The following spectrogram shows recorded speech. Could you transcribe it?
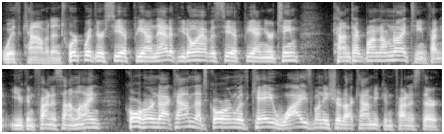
with confidence. Work with your CFP on that. If you don't have a CFP on your team, contact of my team. You can find us online, korhorn.com. That's Korhorn with K, wisemoneyshow.com. You can find us there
